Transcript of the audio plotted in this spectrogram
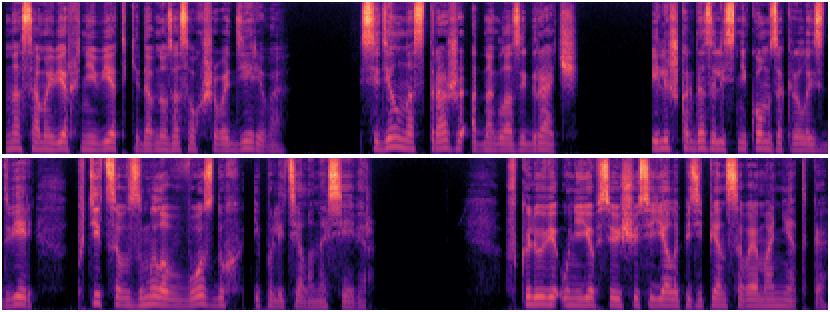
На самой верхней ветке давно засохшего дерева сидел на страже одноглазый грач, и лишь когда за лесником закрылась дверь, птица взмыла в воздух и полетела на север. В клюве у нее все еще сияла пятипенсовая монетка.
